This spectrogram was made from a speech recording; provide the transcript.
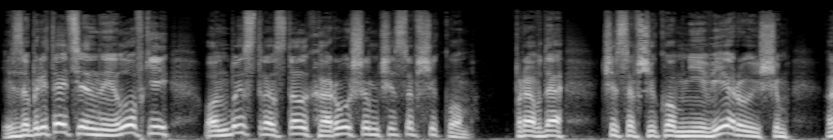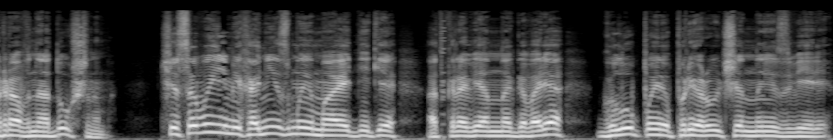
Изобретательный и ловкий, он быстро стал хорошим часовщиком. Правда, часовщиком неверующим, равнодушным. Часовые механизмы и маятники, откровенно говоря, глупые прирученные звери.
